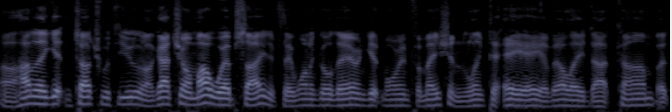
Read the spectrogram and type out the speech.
uh, how do they get in touch with you? I got you on my website if they want to go there and get more information. Link to aaofla.com. But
